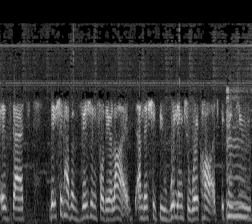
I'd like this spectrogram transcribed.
is that they should have a vision for their lives and they should be willing to work hard because you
